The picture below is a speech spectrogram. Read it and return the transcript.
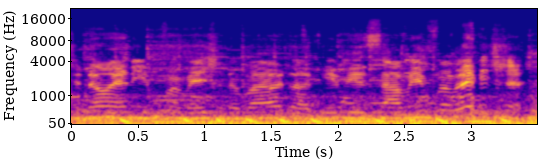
to know any information about I'll give you some information.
